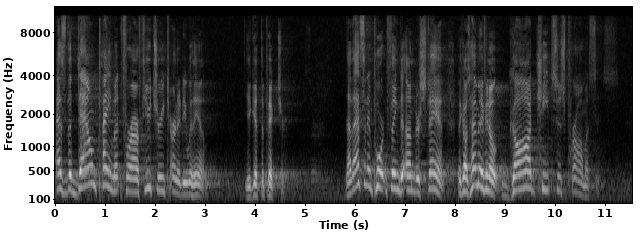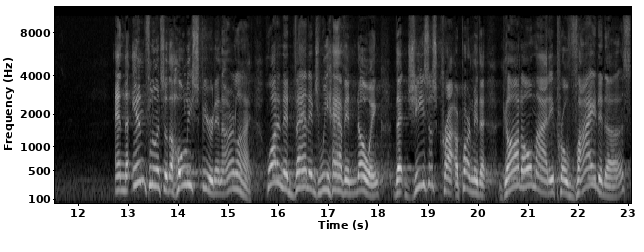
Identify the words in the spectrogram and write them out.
as the down payment for our future eternity with Him. You get the picture. Now, that's an important thing to understand because how many of you know God keeps His promises? And the influence of the Holy Spirit in our life. What an advantage we have in knowing that Jesus Christ, or pardon me, that God Almighty provided us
